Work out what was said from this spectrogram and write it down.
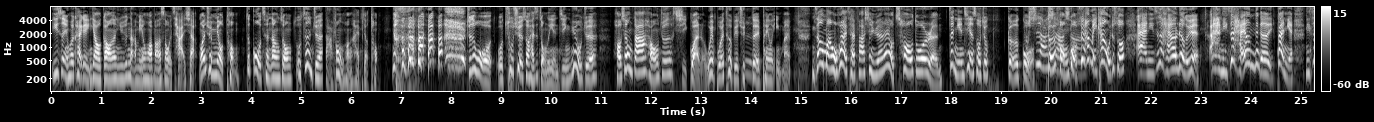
医生也会开给你药膏，那你就拿棉花帮它稍微擦一下，完全没有痛。这过程当中，我真的觉得打凤凰还比较痛。就是我我出去的时候还是肿着眼睛，因为我觉得。好像大家好像就是习惯了，我也不会特别去对朋友隐瞒，嗯、你知道吗？我后来才发现，原来有超多人在年轻的时候就割过，是啊，割缝过，啊啊、所以他们一看我就说：“哎，你这个还要六个月，哎，你这还要那个半年，你这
